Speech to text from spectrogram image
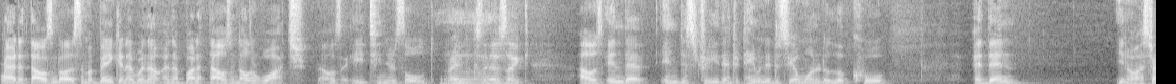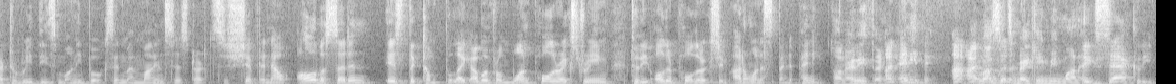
I had a thousand dollars in my bank, and I went out and I bought a thousand dollar watch. I was like 18 years old, right? Because it was like I was in that industry, the entertainment industry. I wanted to look cool, and then, you know, I start to read these money books, and my mindset starts to shift. And now all of a sudden, it's the comp- like I went from one polar extreme to the other polar extreme. I don't want to spend a penny On anything. on anything, I, I- Unless I'm it's gonna- making me money. Exactly.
